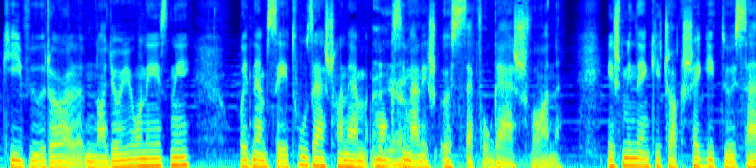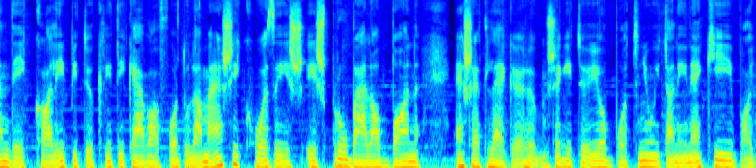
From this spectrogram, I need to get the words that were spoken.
kívülről nagyon jó nézni, hogy nem széthúzás, hanem Igen. maximális összefogás van. És mindenki csak segítő szándékkal, építő kritikával fordul a másikhoz, és, és próbál abban esetleg segítő jobbot nyújtani neki, vagy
